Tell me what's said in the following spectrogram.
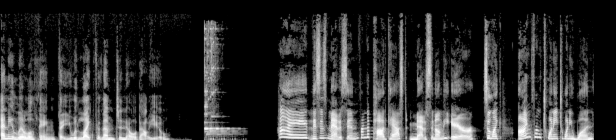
any little thing that you would like for them to know about you. Hi, this is Madison from the podcast Madison on the Air. So, like, I'm from 2021,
